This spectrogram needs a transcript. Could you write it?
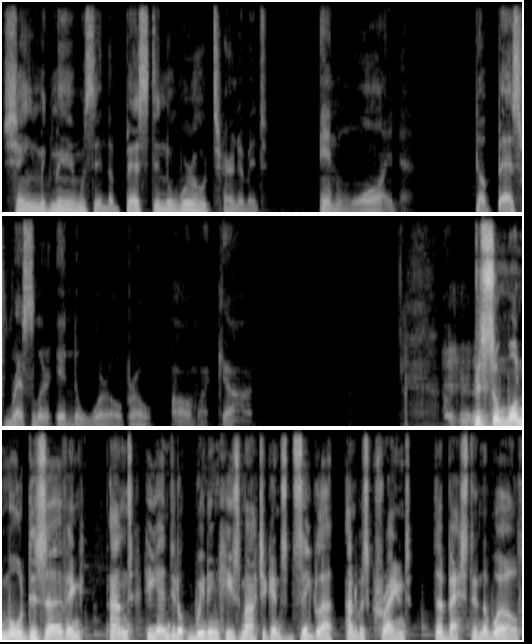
Shane McMahon was in the best in the world tournament and won. The best wrestler in the world, bro. Oh my God. to someone more deserving, and he ended up winning his match against Ziggler and was crowned the best in the world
